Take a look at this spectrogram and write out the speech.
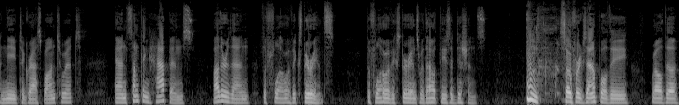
a need to grasp onto it, and something happens other than the flow of experience, the flow of experience without these additions. So, for example, the well, the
